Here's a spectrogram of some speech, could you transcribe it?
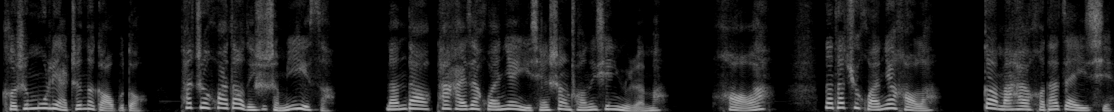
可是穆丽亚真的搞不懂他这话到底是什么意思。难道他还在怀念以前上床那些女人吗？好啊，那他去怀念好了，干嘛还要和他在一起？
